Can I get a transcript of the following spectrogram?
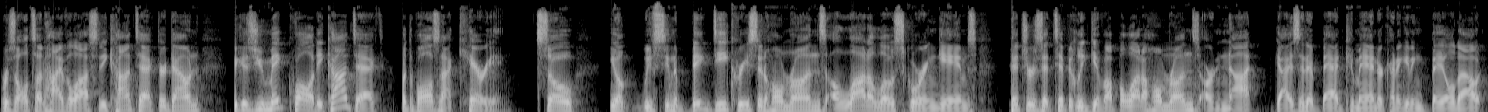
Results on high velocity contact are down because you make quality contact, but the ball is not carrying. So, you know, we've seen a big decrease in home runs, a lot of low scoring games. Pitchers that typically give up a lot of home runs are not. Guys that have bad command are kind of getting bailed out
